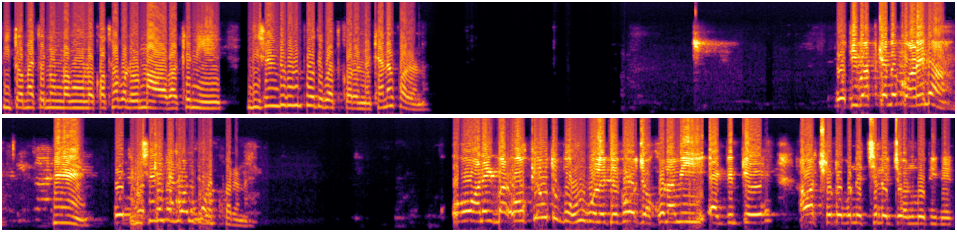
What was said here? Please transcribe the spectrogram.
প্রীতম এত নোংরা নোংরা কথা বলে ওর মা বাবাকে নিয়ে দিশানি তো কোনো প্রতিবাদ করে না। কেন করে না? প্রতিবাদ কেন করে না? হ্যাঁ দিশানি কেন? প্রতিবাদ করে না? ও অনেকবার, ওকেও তো বহু বলে দেখো যখন আমি একদিনকে আমার ছোট বোনের ছেলের জন্মদিনের।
